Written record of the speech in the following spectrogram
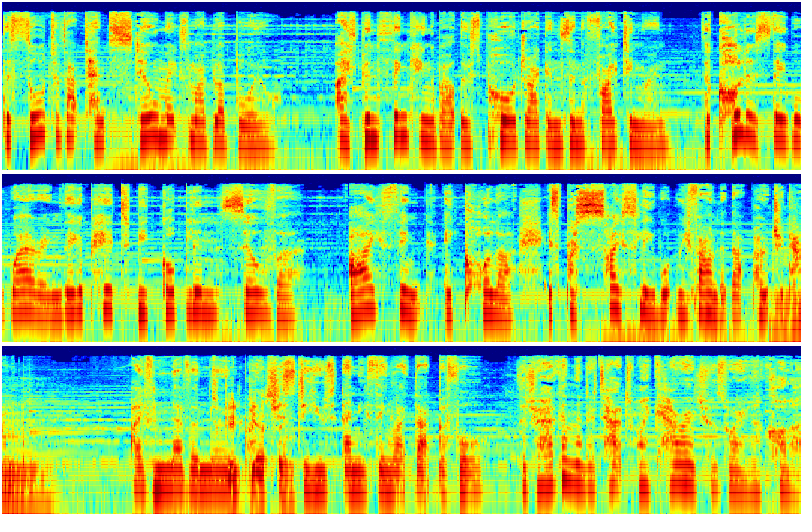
The thought of that tent still makes my blood boil. I've been thinking about those poor dragons in the fighting ring. The collars they were wearing, they appeared to be goblin silver. I think a collar is precisely what we found at that poacher camp. Mm. I've never known poachers guessing. to use anything like that before. The dragon that attacked my carriage was wearing a collar.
